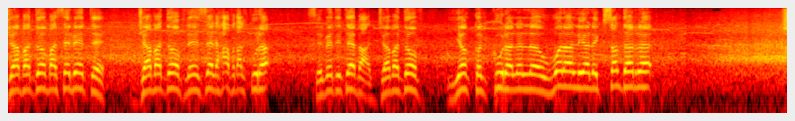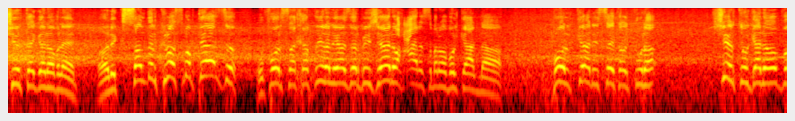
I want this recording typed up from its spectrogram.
جافادوف مع سيرفيتي جافادوف لا يزال يحافظ على الكرة. سيرفيتي يتابع. جافادوف ينقل الكرة للوراء لألكسندر. شيرتوجانوف ألكسندر cross ممتاز وفرصة خطيرة لأذربيجان وحارس مرمى فولكان فولكان يسيطر الكرة. شيرتوجانوف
